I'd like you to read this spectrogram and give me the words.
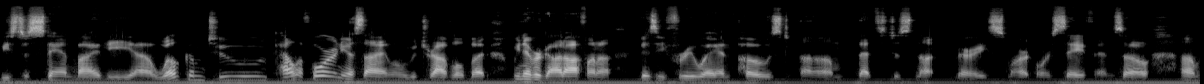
We used to stand by the uh, Welcome to California sign when we would travel, but we never got off on a busy freeway and posed. Um, that's just not very smart or safe. And so, um,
